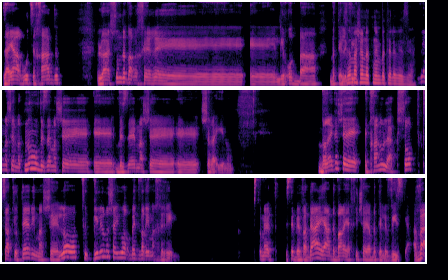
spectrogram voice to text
זה היה ערוץ אחד, לא היה שום דבר אחר אה, אה, לראות ב, בטלוויזיה. זה מה שנותנים בטלוויזיה. זה מה שנתנו וזה מה, ש, אה, וזה מה ש, אה, שראינו. ברגע שהתחלנו להקשות קצת יותר עם השאלות, גילינו שהיו הרבה דברים אחרים. זאת אומרת, זה בוודאי היה הדבר היחיד שהיה בטלוויזיה, אבל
